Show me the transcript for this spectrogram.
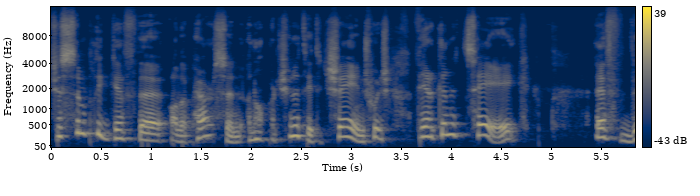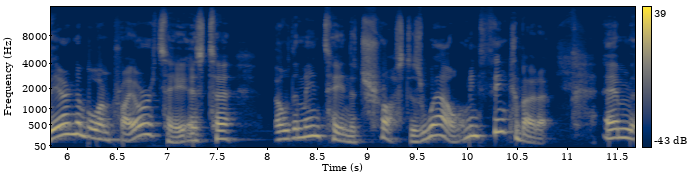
just simply give the other person an opportunity to change, which they're going to take if their number one priority is to build they maintain the trust as well. I mean, think about it. Um,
